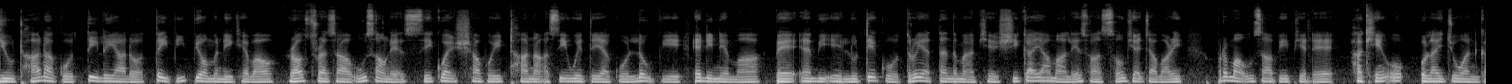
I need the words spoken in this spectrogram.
ယူထားတာကိုသိလိုက်ရတော့တိတ်ပြီးပြောမနေခဲ့ပါဘူး Rob Stresser ဦးဆောင်တဲ့ဈေးကွက်ရှာဖွေဌာနအစည်းအဝေးတရက်ကိုလှုပ်ပြီးအဲ့ဒီနေ့မှာဘယ် NBA လူတစ်ကိုသူတို့ရဲ့တန်တမန်အဖြစ်ရှီကရမှာလဲဆိုတာဆုံးဖြတ်ကြပါရင် ပထမဦးစားပေးဖြစ်တဲ့ Hakim Olajuwon က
